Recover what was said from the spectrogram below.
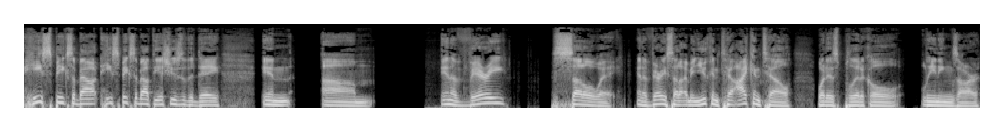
he speaks about he speaks about the issues of the day in um in a very subtle way in a very subtle i mean you can tell i can tell what his political leanings are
